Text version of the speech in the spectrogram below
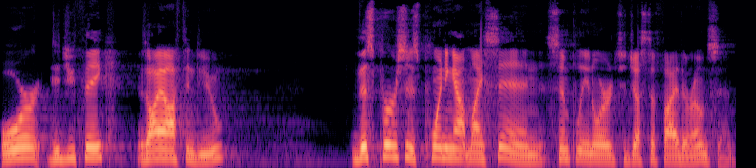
Or did you think, as I often do, this person is pointing out my sin simply in order to justify their own sin?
